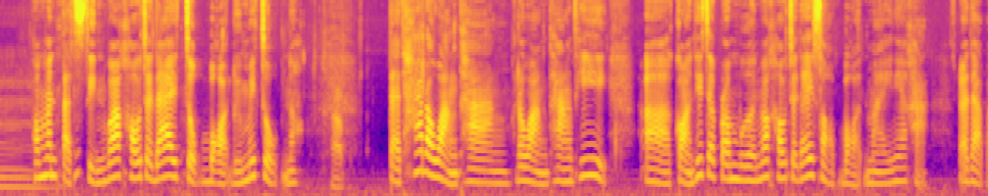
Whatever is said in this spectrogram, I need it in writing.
อืมเพราะมันตัดสินว่าเขาจะได้จบบอร์ดหรือไม่จบเนาะครับแต่ถ้าระหว่างทางระหว่างทางที่อ่าก่อนที่จะประเมินว่าเขาจะได้สอบบอร์ดไหมเนี่ยค่ะ ระดับ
